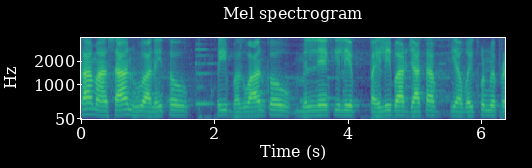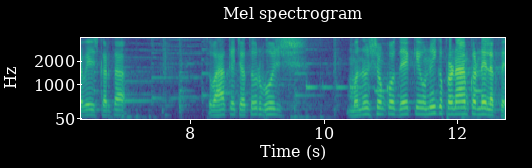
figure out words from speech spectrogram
काम आसान हुआ, नहीं तो कोई भगवान को मिलने के लिए पहली बार जाता या वैकुंठ में प्रवेश करता। तो वहाँ के चतुर्भुज मनुष्यों को देख के उन्हीं को प्रणाम करने लगते।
